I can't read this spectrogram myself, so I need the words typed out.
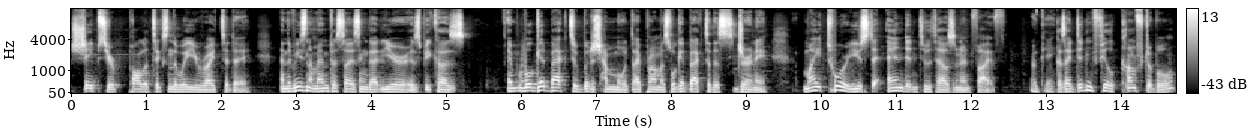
shapes your politics and the way you write today? And the reason I'm emphasizing that year is because, and we'll get back to Burj Hamoud, I promise. We'll get back to this journey. My tour used to end in 2005 Okay. because I didn't feel comfortable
